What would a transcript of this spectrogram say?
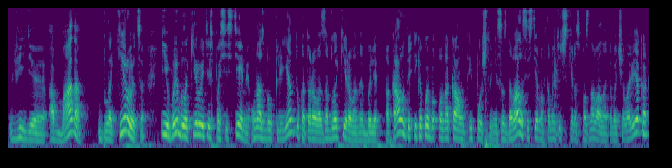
виде обмана, блокируется, и вы блокируетесь по системе. У нас был клиент, у которого заблокированы были аккаунты, и какой бы он аккаунт и почту не создавал, система автоматически распознавала этого человека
